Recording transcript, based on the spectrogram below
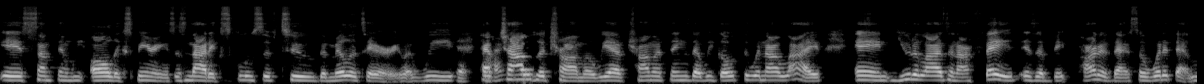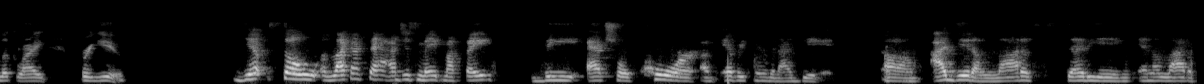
is something we all experience. It's not exclusive to the military. Like we That's have right. childhood trauma. We have trauma things that we go through in our life and utilizing our faith is a big part of that. So what did that look like for you Yep. So, like I said, I just made my faith the actual core of everything that I did. Um, I did a lot of studying and a lot of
